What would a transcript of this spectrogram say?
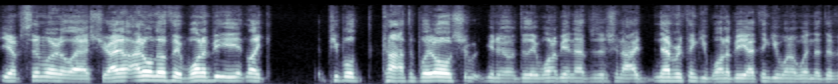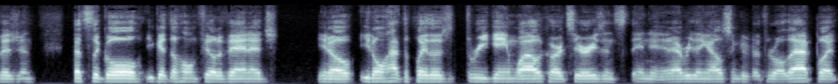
yep, similar to last year. I I don't know if they want to be like people contemplate, oh, should you know, do they want to be in that position? I never think you want to be. I think you want to win the division. That's the goal. You get the home field advantage. You know, you don't have to play those three game wild card series and, and, and everything else and go through all that. But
